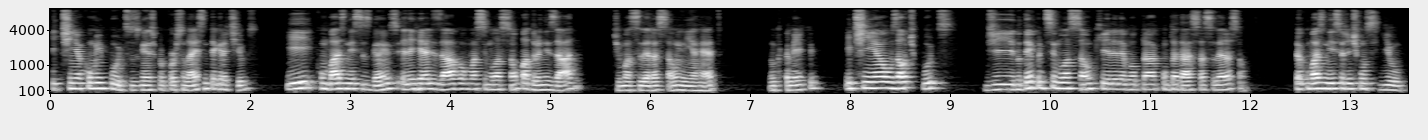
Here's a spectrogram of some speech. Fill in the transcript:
que tinha como inputs os ganhos proporcionais integrativos e, com base nesses ganhos, ele realizava uma simulação padronizada de uma aceleração em linha reta no CarMaker e tinha os outputs de, do tempo de simulação que ele levou para completar essa aceleração. Então, com base nisso, a gente conseguiu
